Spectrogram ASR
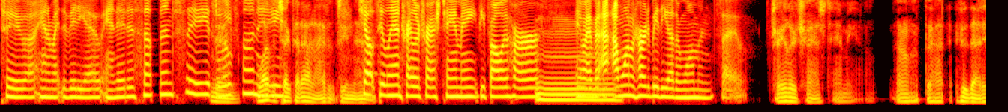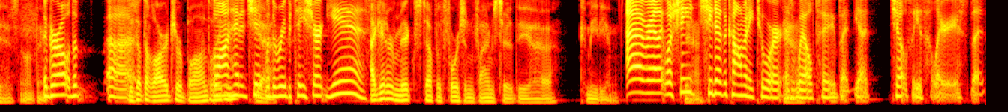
to uh, animate the video, and it is something to see. It's a little funny. We'll have to check that out. I haven't seen that. Chelsea Lynn, Trailer Trash Tammy, if you follow her. Anyway, but I, I wanted her to be the other woman. So Trailer Trash Tammy. I don't know that, who that is. I don't think. the girl, the uh, is that the larger blonde blonde headed chick Yeah. with the Reba t shirt. Yes. I get her mixed up with Fortune Feimster, the uh, comedian. oh, really? Well, she Yeah. she does a comedy tour as well, too. But yeah, Chelsea is hilarious. But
